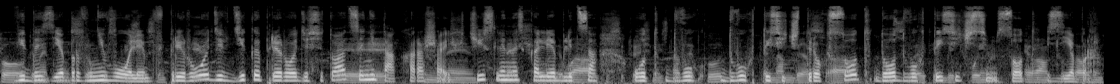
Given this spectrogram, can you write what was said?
вида зебр в неволе. В природе, в дикой природе ситуация не так хороша. Их численность колеблется от 2300 до 2700 зебр.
